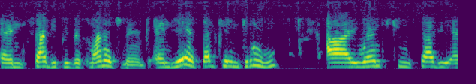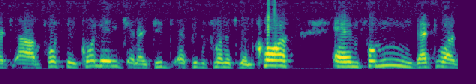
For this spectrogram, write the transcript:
and study business management. And yes, that came through. I went to study at um, Fort State College, and I did a business management course. And for me, that was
